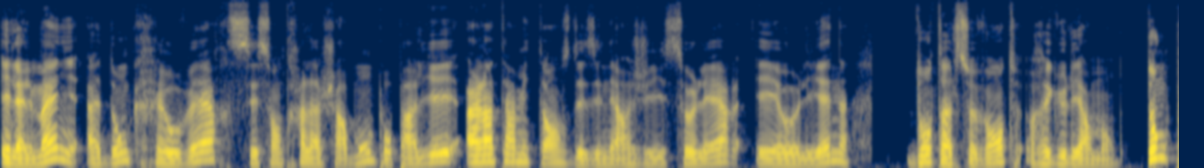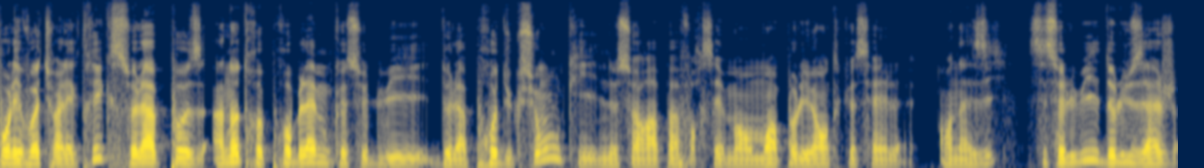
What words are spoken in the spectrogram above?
Et l'Allemagne a donc réouvert ses centrales à charbon pour pallier à l'intermittence des énergies solaires et éoliennes dont elles se vantent régulièrement. Donc pour les voitures électriques, cela pose un autre problème que celui de la production, qui ne sera pas forcément moins polluante que celle en Asie, c'est celui de l'usage.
